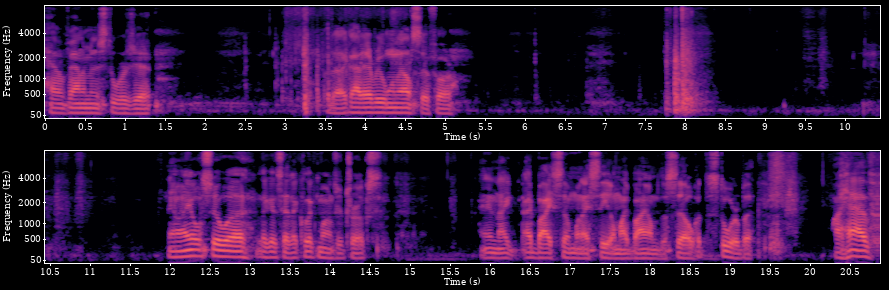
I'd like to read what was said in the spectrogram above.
Haven't found them in the stores yet. But I got everyone else so far. Now I also, uh, like I said, I collect monster trucks. And I, I buy some when I see them. I buy them to sell at the store. But I have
